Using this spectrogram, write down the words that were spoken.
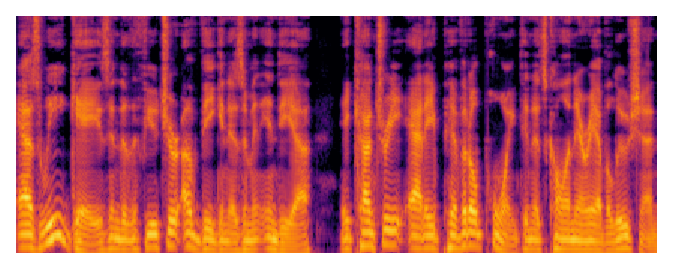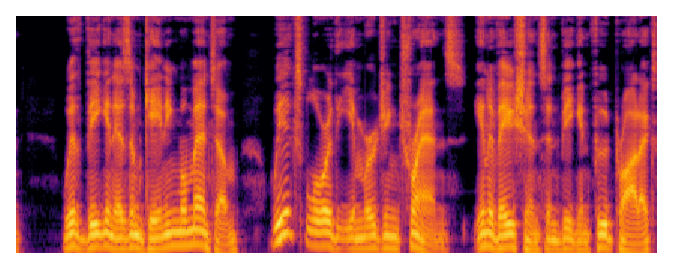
As we gaze into the future of veganism in India, a country at a pivotal point in its culinary evolution, with veganism gaining momentum, we explore the emerging trends, innovations in vegan food products,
